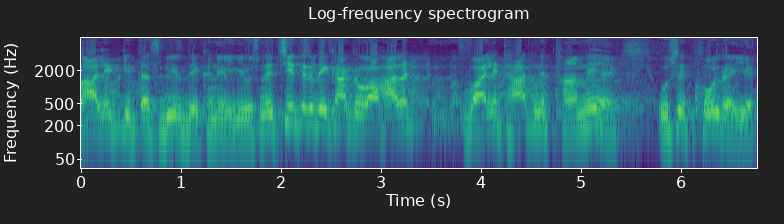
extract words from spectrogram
वॉलेट की तस्वीर देखने लगी। उसने चित्र देखा कि वह हालत, वॉलेट हाथ में थामे है। उसे खोल रही है।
